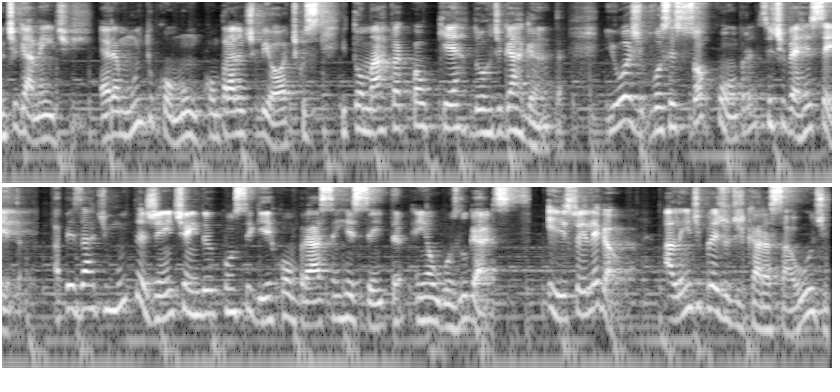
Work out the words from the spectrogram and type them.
Antigamente, era muito comum comprar antibióticos e tomar para qualquer dor de garganta. E hoje você só compra se tiver receita, apesar de muita gente ainda conseguir comprar sem receita em alguns lugares. E isso é ilegal. Além de prejudicar a saúde,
